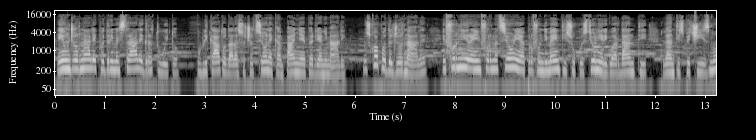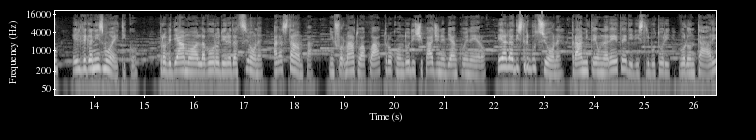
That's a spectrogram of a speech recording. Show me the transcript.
è un giornale quadrimestrale gratuito pubblicato dall'Associazione Campagne per gli Animali. Lo scopo del giornale è fornire informazioni e approfondimenti su questioni riguardanti l'antispecismo e il veganismo etico. Provvediamo al lavoro di redazione, alla stampa, in formato A4 con 12 pagine bianco e nero, e alla distribuzione tramite una rete di distributori volontari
